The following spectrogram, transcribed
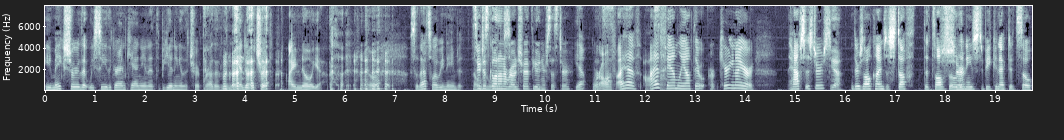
you make sure that we see the Grand Canyon at the beginning of the trip rather than the end of the trip. I know you. so that's why we named it. So you're just going on a road trip, you and your sister? Yeah, we're That's off. I have I have family out there. Carrie and I are half sisters. Yeah. There's all kinds of stuff that's also Sure. that needs to be connected. So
